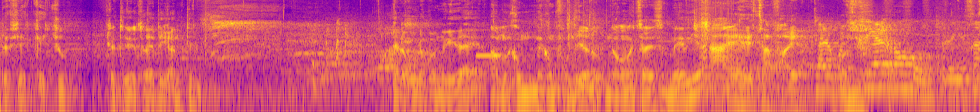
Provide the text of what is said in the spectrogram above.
Pero si es ketchup, ¿qué tiene esto de picante? Te lo juro por mi vida, ¿eh? A lo mejor me he confundido, ¿no? No, esta es media. Ah, es esta fire. Claro, porque O sea- el rojo, pero está.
